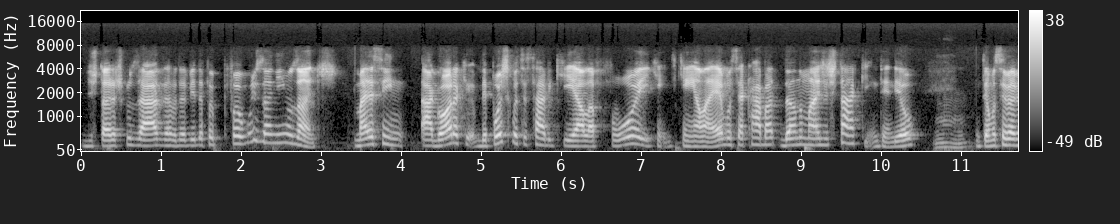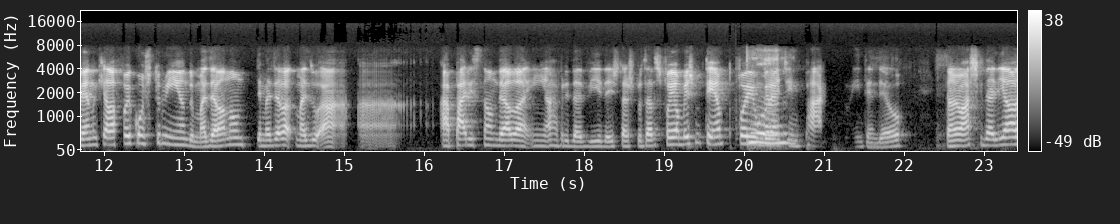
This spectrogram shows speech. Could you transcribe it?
de Histórias Cruzadas, da vida foi, foi alguns aninhos antes. Mas assim, agora que depois que você sabe que ela foi, quem, quem ela é, você acaba dando mais destaque, entendeu? Uhum. Então você vai vendo que ela foi construindo, mas ela não, mas ela, mas a, a, a aparição dela em Árvore da Vida e Histórias Cruzadas foi ao mesmo tempo, foi um grande impacto, entendeu? Então eu acho que dali ela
